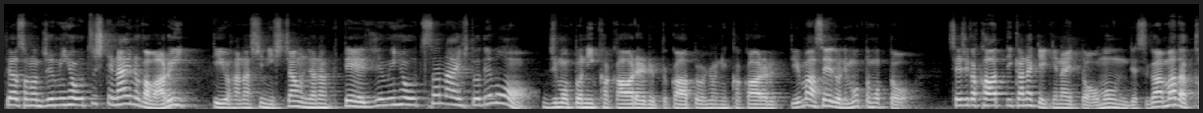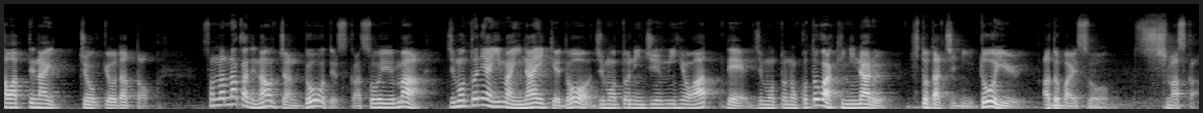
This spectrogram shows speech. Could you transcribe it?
じゃあその住民票を移してないのが悪いっていう話にしちゃうんじゃなくて住民票を移さない人でも地元に関われるとか投票に関われるっていうまあ制度にもっともっと政治が変わっていかなきゃいけないと思うんですがまだ変わってない状況だと。そんな中でなおちゃんどうですか？そういうまあ地元には今いないけど地元に住民票あって地元のことが気になる人たちにどういうアドバイスをしますか？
